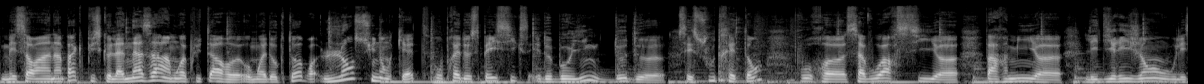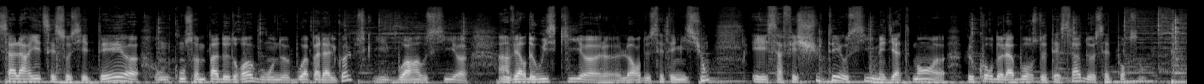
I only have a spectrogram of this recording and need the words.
mais ça aura un impact puisque la NASA, un mois plus tard, euh, au mois d'octobre, lance une enquête auprès de SpaceX et de Boeing, deux de ses sous-traitants, pour euh, savoir si euh, parmi les dirigeants ou les salariés de ces sociétés, on ne consomme pas de drogue ou on ne boit pas d'alcool, puisqu'il boira aussi un verre de whisky lors de cette émission. Et ça fait chuter aussi immédiatement le cours de la bourse de Tesla de 7%.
